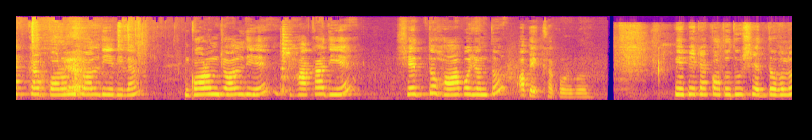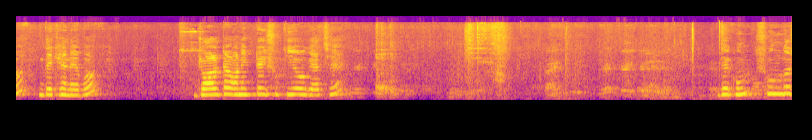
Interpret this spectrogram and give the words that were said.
এক কাপ গরম জল দিয়ে দিলাম। গরম জল দিয়ে ঢাকা দিয়ে সেদ্ধ হওয়া পর্যন্ত অপেক্ষা করব। পেঁপেটা কত দূর সেদ্ধ হলো দেখে নেব। জলটা অনেকটাই শুকিয়েও গেছে। দেখুন, সুন্দর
